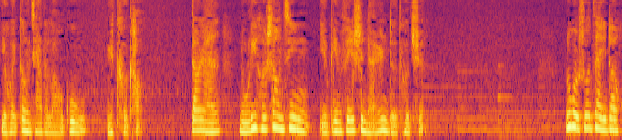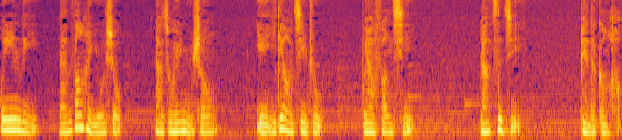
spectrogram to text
也会更加的牢固与可靠。当然，努力和上进也并非是男人的特权。如果说在一段婚姻里，男方很优秀，那作为女生，也一定要记住，不要放弃，让自己变得更好。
